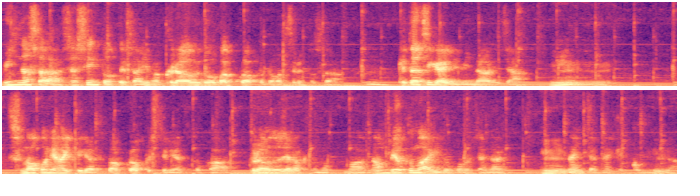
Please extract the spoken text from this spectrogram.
みんなさ写真撮ってさ今クラウドバックアップとかするとさうん。桁違いにみんなあるじゃん。ーうんうん。スマホに入ってるやつバックアップしてるやつとかクラウドじゃなくても、まあ何百枚どころじゃないうん。ないんじゃない結構みんな、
